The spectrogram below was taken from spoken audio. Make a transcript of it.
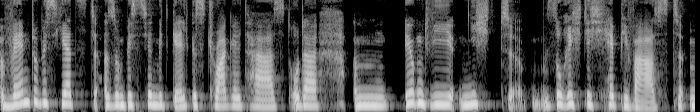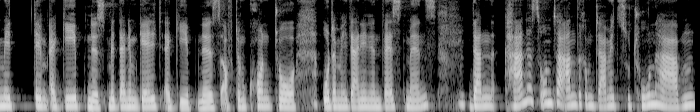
wenn du bis jetzt so ein bisschen mit Geld gestruggelt hast oder ähm, irgendwie nicht äh, so richtig happy warst mit dem Ergebnis, mit deinem Geldergebnis auf dem Konto oder mit deinen Investments, dann kann es unter anderem damit zu tun haben,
